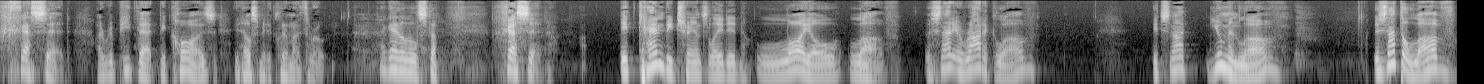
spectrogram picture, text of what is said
chesed. I repeat that because it helps me to clear my throat. I got a little stuff. Chesed. It can be translated loyal love. It's not erotic love. It's not human love. It's not the love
